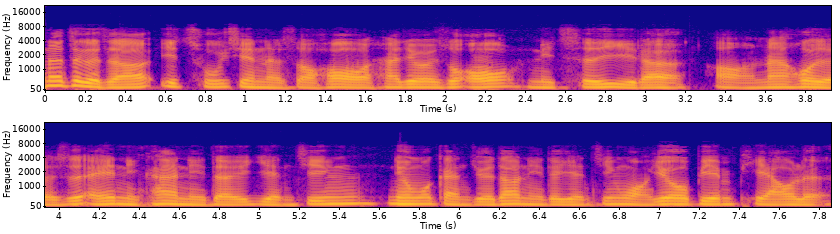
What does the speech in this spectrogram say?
那这个只要一出现的时候，他就会说：“哦，你迟疑了哦。”那或者是：“哎，你看你的眼睛，你有没有感觉到你的眼睛往右边飘了？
